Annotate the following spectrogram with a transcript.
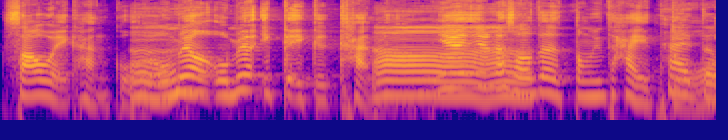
稍微看过，嗯我没有我没有一个一个看啊、哦因为因为那时候真的东西太多太多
